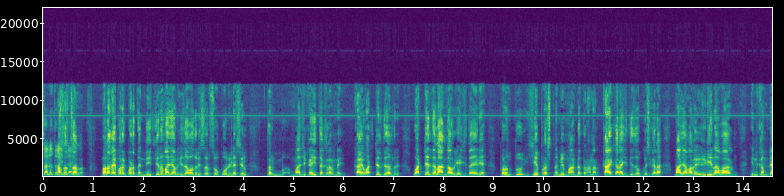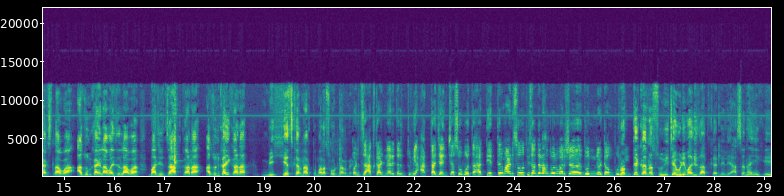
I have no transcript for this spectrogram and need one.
चालत असंच चाललं. मला काही फरक पडत नाही. नीतीनं माझ्यावर ही जबाबदारी सर सोपवलेली असेल तर माझी काही तक्रार नाही. काय वाटेल ते झालं तरी वाटेल त्याला अंगावर घ्यायची तयारी आहे. परंतु हे प्रश्न मी मांडत राहणार. काय करायची ती चौकशी करा. माझ्या मागे ईडी लावा इन्कम टॅक्स लावा अजून काही लावायचं लावा. माझी जात काढा अजून काही काढा. मी हेच करणार तुम्हाला सोडणार नाही. पण जात काढणारे तर तुम्ही आता ज्यांच्या सोबत आहात तेच तर माणसं होती साधारण दोन वर्ष दोन टर्म पूर्वी. प्रत्येकानं सुईच्या वेळी माझी जात काढलेली आहे. असं नाही की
